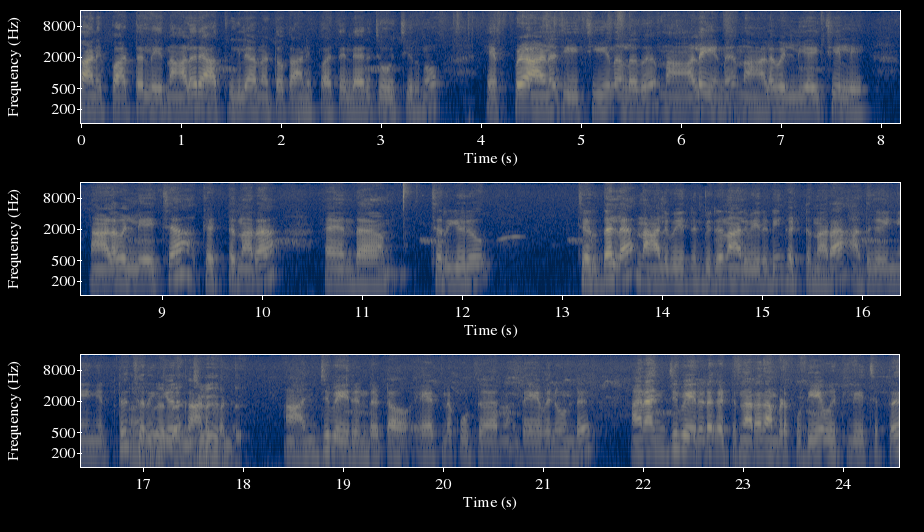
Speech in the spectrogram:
കാണിപ്പാട്ടല്ലേ? നാളെ രാത്രിയിലാണ് കേട്ടോ കാണിപ്പാട്ട്. എല്ലാവരും ചോദിച്ചിരുന്നു എപ്പോഴാണ് ചേച്ചി എന്നുള്ളത്? നാളെയാണ്. നാളെ വെള്ളിയാഴ്ചയല്ലേ. നാളെ വെള്ളിയാഴ്ച കെട്ടുന്നറ എന്താ ചെറിയൊരു ചെറുതല്ല നാല് പേരുടെ പിന്നെ നാല് പേരുടെയും കെട്ടുന്നറ അത് കഴിഞ്ഞ് കഴിഞ്ഞിട്ട് ചെറിയൊരു കാണപ്പെട്ട്. ആ അഞ്ച് പേരുണ്ട് കേട്ടോ. ഏട്ടന്റെ കൂട്ടുകാരൻ ദേവനും ഉണ്ട്. അങ്ങനെ അഞ്ച് പേരുടെ കെട്ടുന്നറ നമ്മുടെ പുതിയ വീട്ടിൽ വെച്ചിട്ട്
